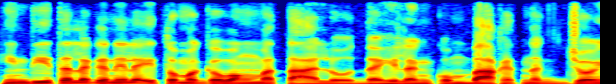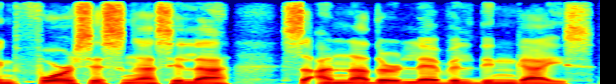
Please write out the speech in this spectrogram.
hindi talaga nila ito magawang matalo dahilan kung bakit nag-join forces nga sila sa another level din guys.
